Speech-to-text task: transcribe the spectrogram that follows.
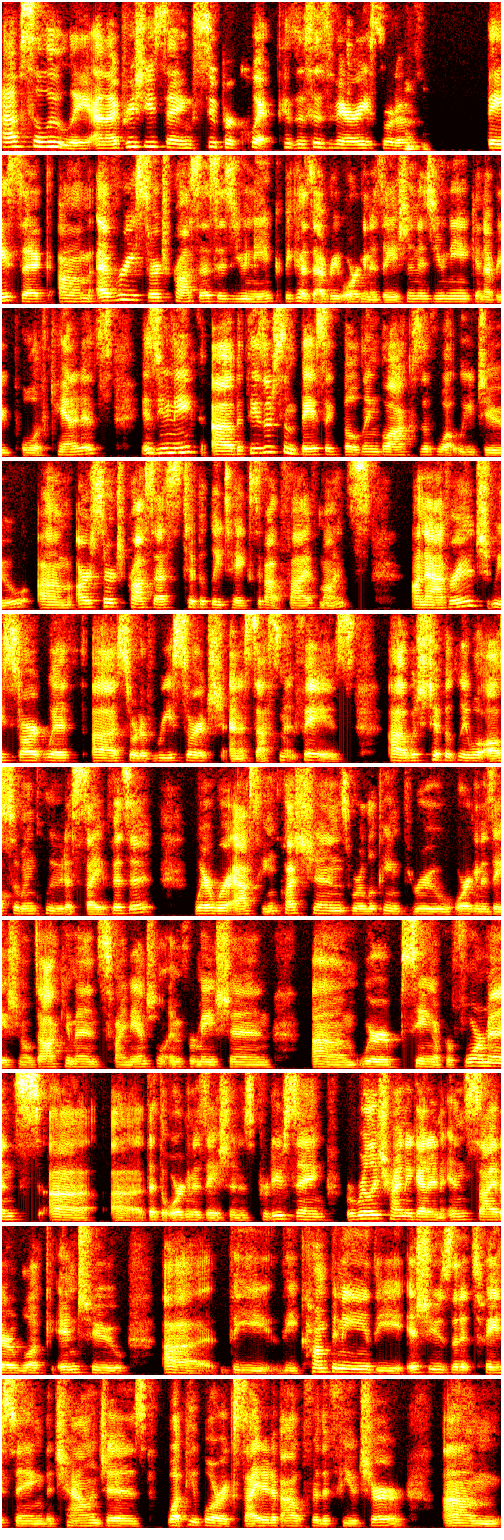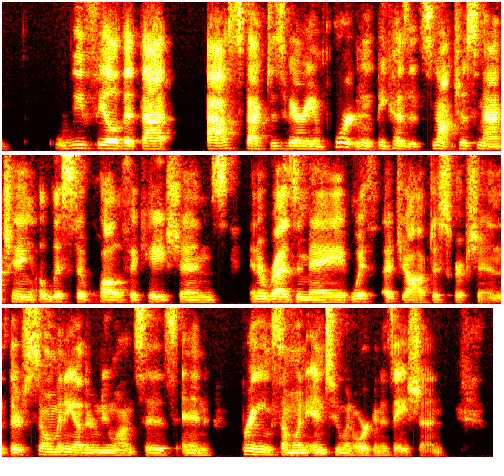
Absolutely. And I appreciate you saying super quick because this is very sort of basic. Um, every search process is unique because every organization is unique and every pool of candidates is unique. Uh, but these are some basic building blocks of what we do. Um, our search process typically takes about five months on average. We start with a sort of research and assessment phase, uh, which typically will also include a site visit where we're asking questions, we're looking through organizational documents, financial information. Um, we're seeing a performance uh, uh, that the organization is producing. We're really trying to get an insider look into uh, the the company, the issues that it's facing, the challenges, what people are excited about for the future. Um, we feel that that aspect is very important because it's not just matching a list of qualifications in a resume with a job description. There's so many other nuances in bringing someone into an organization.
